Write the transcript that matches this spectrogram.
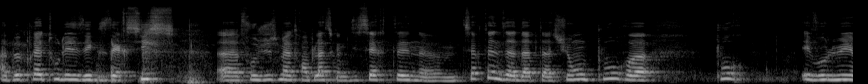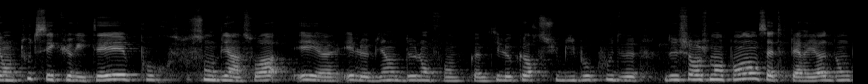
à peu près tous les exercices. Il faut juste mettre en place, comme dit, certaines, euh, certaines adaptations pour, euh, pour évoluer en toute sécurité, pour son bien à soi et, euh, et le bien de l'enfant. Comme dit, le corps subit beaucoup de, de changements pendant cette période, donc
